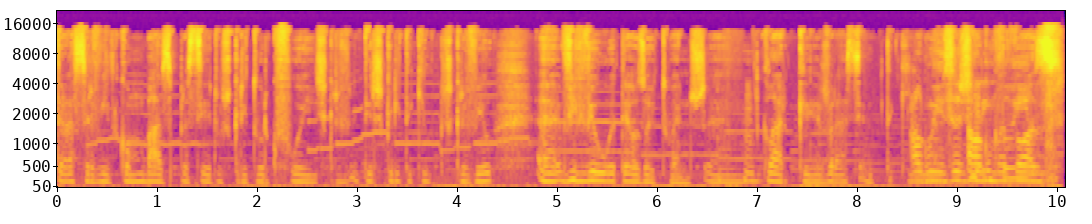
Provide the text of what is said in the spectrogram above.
terá servido como base para ser o escritor que foi, escrever, ter escrito aquilo que escreveu, uh, viveu até aos oito anos. Uh, claro que haverá sempre aqui algum uma, exagero alguma incluído. dose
